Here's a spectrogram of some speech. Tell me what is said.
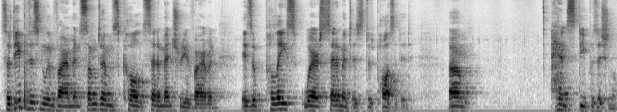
So depositional environment, sometimes called sedimentary environment, is a place where sediment is deposited. Um, hence depositional.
